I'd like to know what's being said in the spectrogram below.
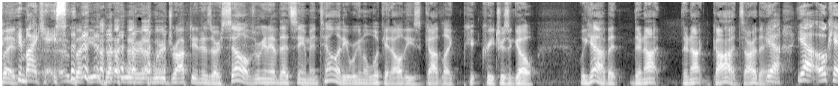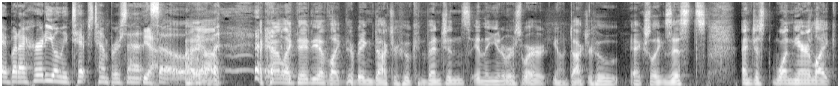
but in my case. but, but we're, we're dropped in as ourselves we're going to have that same mentality we're going to look at all these godlike c- creatures and go well yeah but they're not they're not gods, are they? Yeah, yeah, okay, but I heard he only tips ten percent. Yeah. So I, uh, I kind of like the idea of like there being Doctor Who conventions in the universe where you know Doctor Who actually exists, and just one year like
